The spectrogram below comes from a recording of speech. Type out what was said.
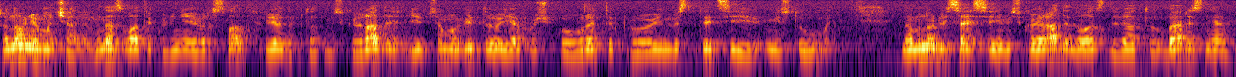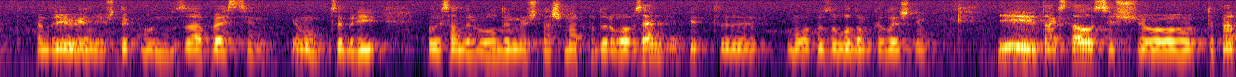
Шановні умочани, мене звати Кулінєв Ярослав, я депутат міської ради, і в цьому відео я хочу поговорити про інвестиції в місто Умань. На минулій сесії міської ради 29 березня Андрій Євгенійович Декун за безцін, йому це брій Олександр Володимирович, наш мер, подарував землю під е, молокозаводом колишнім. І так сталося, що тепер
